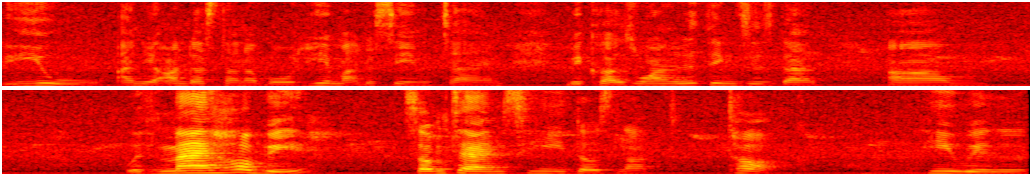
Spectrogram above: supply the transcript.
you and you understand about him at the same time. Because one of the things is that um with my hobby sometimes he does not talk he will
